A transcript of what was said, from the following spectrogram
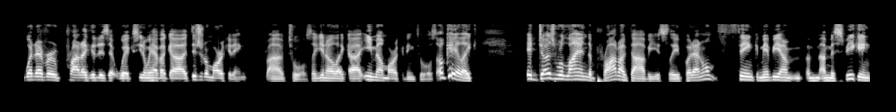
whatever product it is at Wix. You know, we have like uh, digital marketing uh, tools, like, you know, like uh, email marketing tools. Okay, like it does rely on the product, obviously, but I don't think, maybe I'm, I'm, misspeaking.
